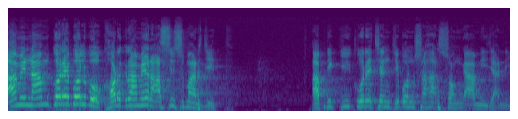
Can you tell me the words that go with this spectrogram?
আমি নাম করে বলব, খড়গ্রামের আশিস মার্জিত। আপনি কি করেছেন জীবন সাহার সঙ্গে আমি জানি।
